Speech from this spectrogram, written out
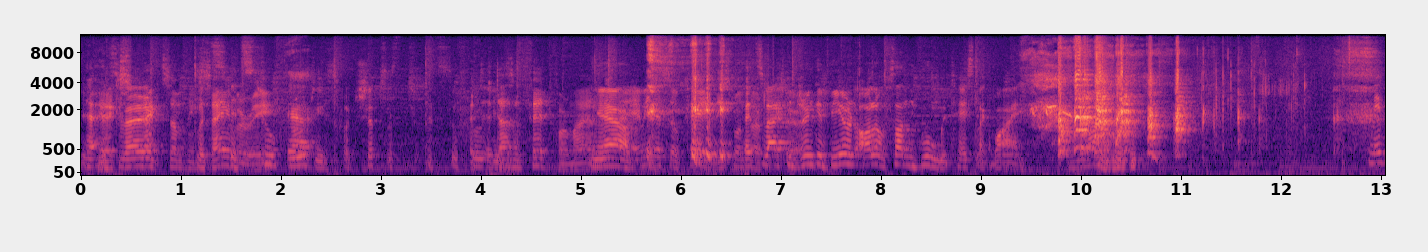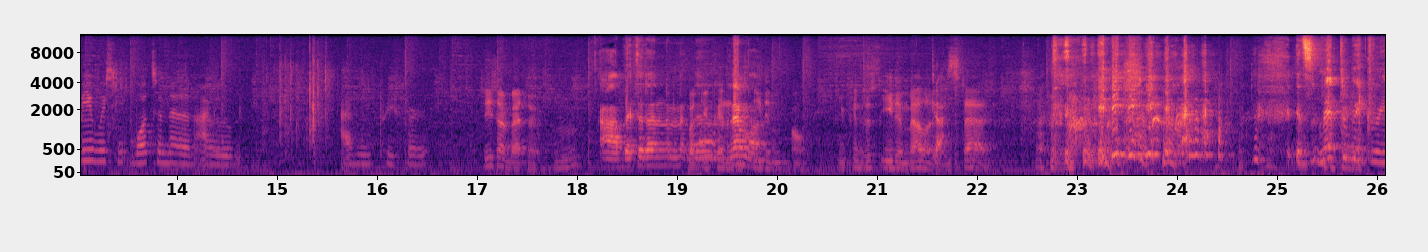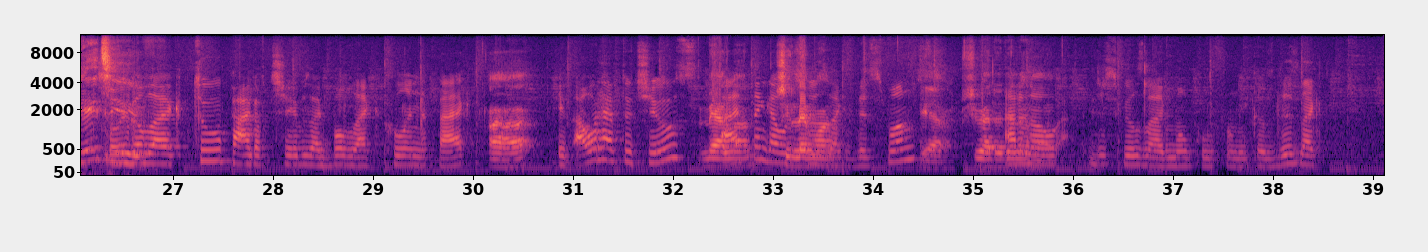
Yeah, you expect very, something it's, savory. It's too fruity. Yeah. For chips, it's, it's too fruity. It, it, doesn't fit for my. Yeah. I mean, it's okay. These ones it's like better. you drink a beer and all of a sudden, boom! It tastes like wine. Maybe with watermelon, I will. I will prefer. These are better. Mm -hmm. Ah, better than the But you can lemon. Just eat a, oh, you can just eat a melon Just. instead. it's meant to be creative. So we got like two pack of chips, like both like cool cooling effect. Uh huh. If I would have to choose, melon, I think I would choose lemon. like this one. Yeah, she rather I don't lemon. know. It just feels like more cool for me because this like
